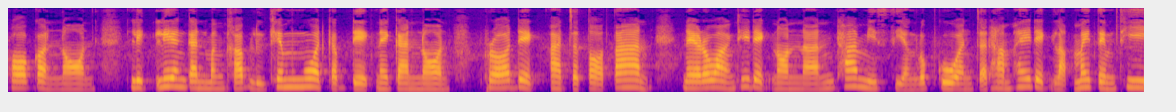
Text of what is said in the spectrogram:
พาะก่อนนอน หลีกเลี่ยงการบังคับหรือเข้มงวดกับเด็กในการนอน เพราะเด็กอาจจะต่อต้าน ในระหว่างที่เด็กนอนนั้น ถ้ามีเสียงรบกวนจะทำให้เด็กหลับไม่เต็มที่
